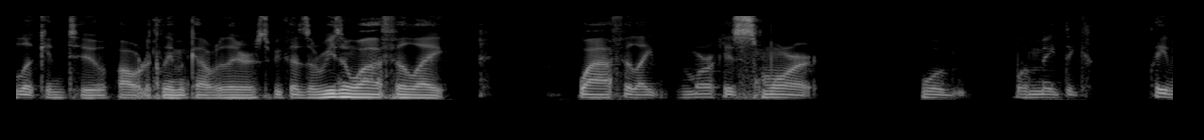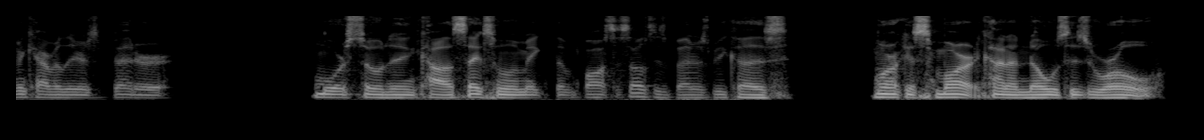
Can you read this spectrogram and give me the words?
look into if I were the Cleveland Cavaliers because the reason why I feel like why I feel like Marcus Smart would would make the Cleveland Cavaliers better more so than Colin Sexton would make the Boston Celtics better is because Marcus Smart kind of knows his role.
